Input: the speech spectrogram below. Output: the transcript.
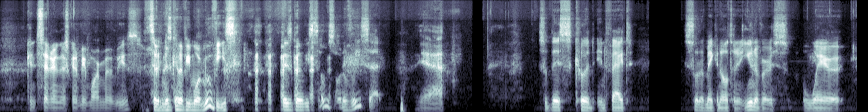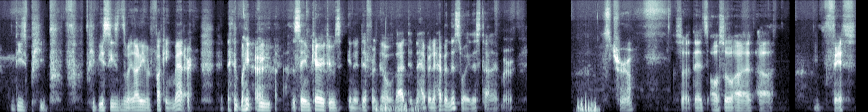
Considering there's gonna be more movies. so there's going to be more movies. there's going to be some sort of reset. Yeah. So this could, in fact, sort of make an alternate universe where these previous seasons might not even fucking matter. It might be the same characters in a different. Oh, that didn't happen. It happened this way this time, or It's true. so. That's also a, a fifth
